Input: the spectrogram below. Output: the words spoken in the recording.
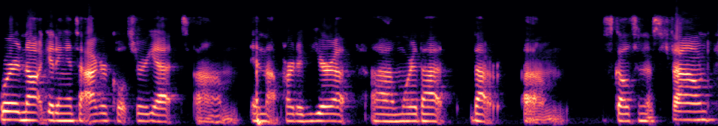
We're not getting into agriculture yet um, in that part of Europe um, where that that um, skeleton is found.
